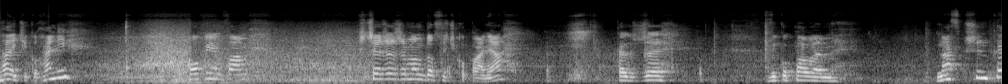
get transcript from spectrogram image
Słuchajcie, kochani, powiem Wam szczerze, że mam dosyć kopania. Także wykopałem na skrzynkę,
